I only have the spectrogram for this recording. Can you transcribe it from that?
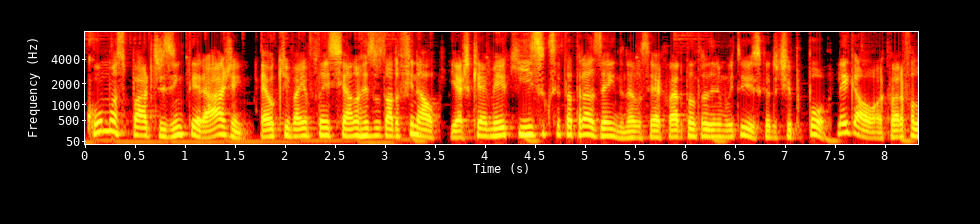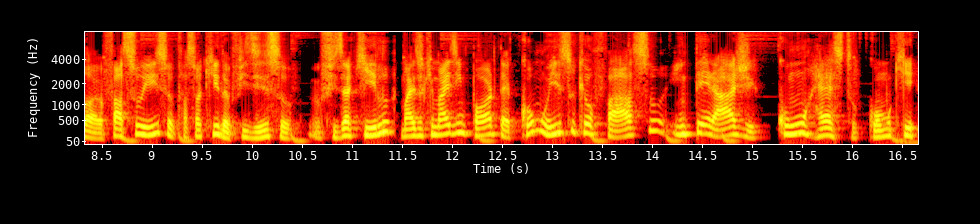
como as partes interagem é o que vai influenciar no resultado final. E acho que é meio que isso que você está trazendo, né? Você e a Clara estão trazendo muito isso, que é do tipo, pô, legal, a Clara falou, ó, eu faço isso, eu faço aquilo, eu fiz isso, eu fiz aquilo, mas o que mais importa é como isso que eu faço interage com o resto, como que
